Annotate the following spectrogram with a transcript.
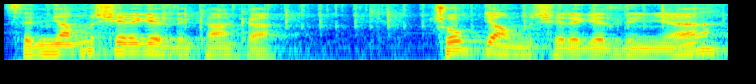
Senin yanlış yere geldin kanka. Çok yanlış yere geldin ya.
